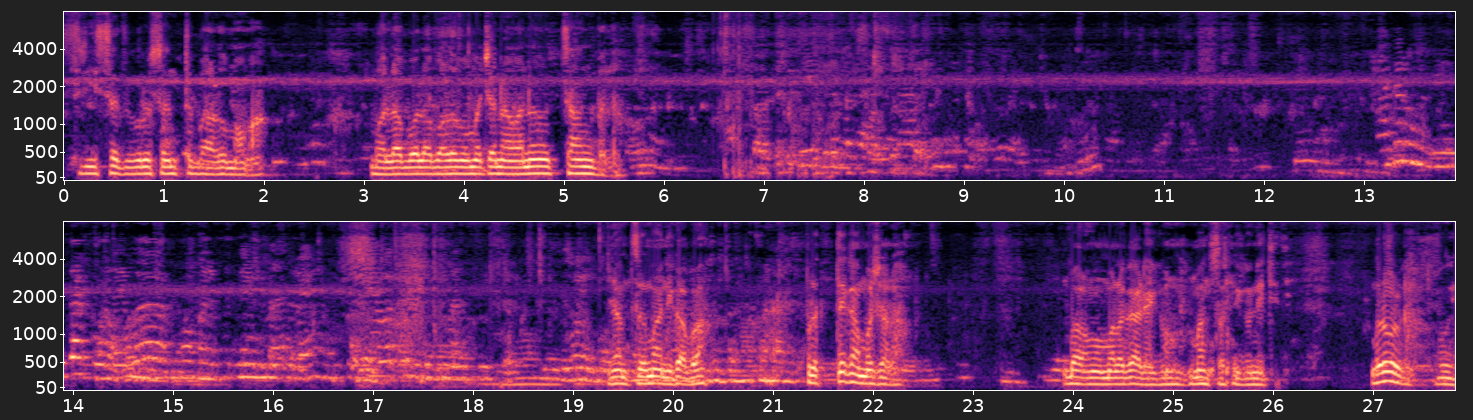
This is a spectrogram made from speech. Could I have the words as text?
श्री सद्गुरु संत बाळूमामा बोला बोला बाळूमामाच्या नावानं चांग भलं आमचं मानिकाबा प्रत्येक आमोशाला बाळूमामाला गाड्या घेऊन माणसास निघून येते ती. बरोबर का? होय.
